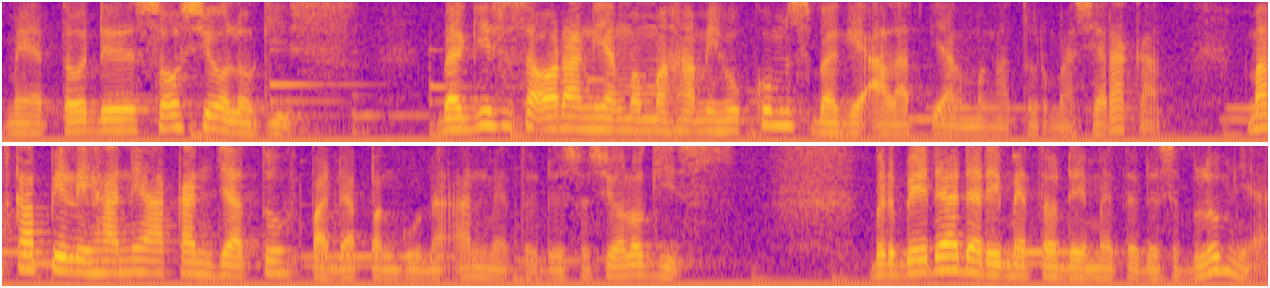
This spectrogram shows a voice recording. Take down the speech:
metode sosiologis. Bagi seseorang yang memahami hukum sebagai alat yang mengatur masyarakat, maka pilihannya akan jatuh pada penggunaan metode sosiologis. Berbeda dari metode-metode sebelumnya,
